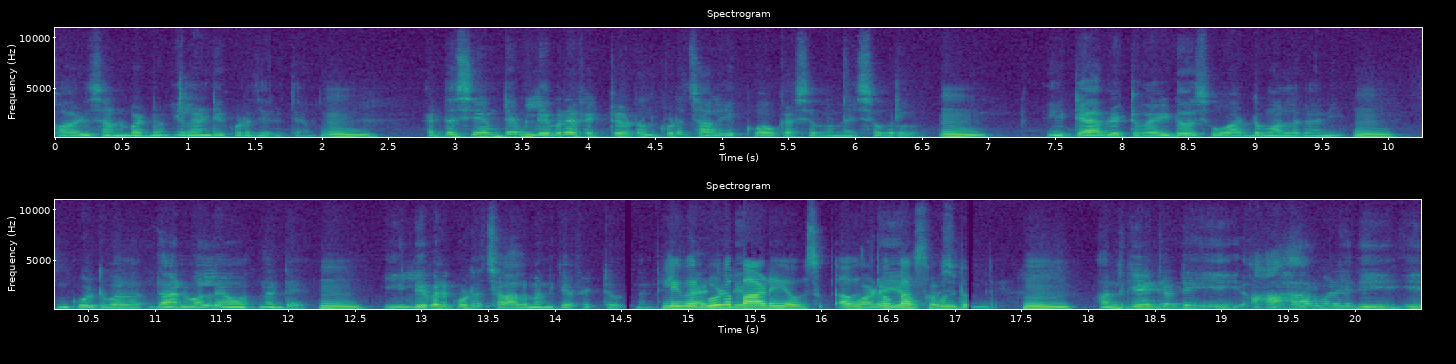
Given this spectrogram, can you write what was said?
కాళ్ళు సన్నబడడం ఇలాంటివి కూడా జరుగుతాయి. At the same time liver effect అవ్వడానికి కూడా చాలా ఎక్కువ అవకాశాలు ఉన్నాయి షుగర్లో. ఈ టాబ్లెట్ హై డోస్ వాడడం వల్ల కానీ. ఇంకోటి వల్ల దాని వల్ల ఏమవుతుందంటే. ఈ లివర్ కూడా చాలా మందికి ఎఫెక్ట్ అవుతుందండి లివర్ కూడా. పాడే అవకాశం ఉంటుంది హ్మ్. అందుకే ఏంటంటే ఈ ఆహారం అనేది ఈ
